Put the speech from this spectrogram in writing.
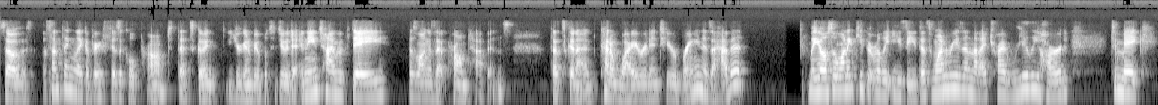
so something like a very physical prompt that's going you're going to be able to do it at any time of day as long as that prompt happens. That's going to kind of wire it into your brain as a habit. But you also want to keep it really easy. That's one reason that I tried really hard to make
